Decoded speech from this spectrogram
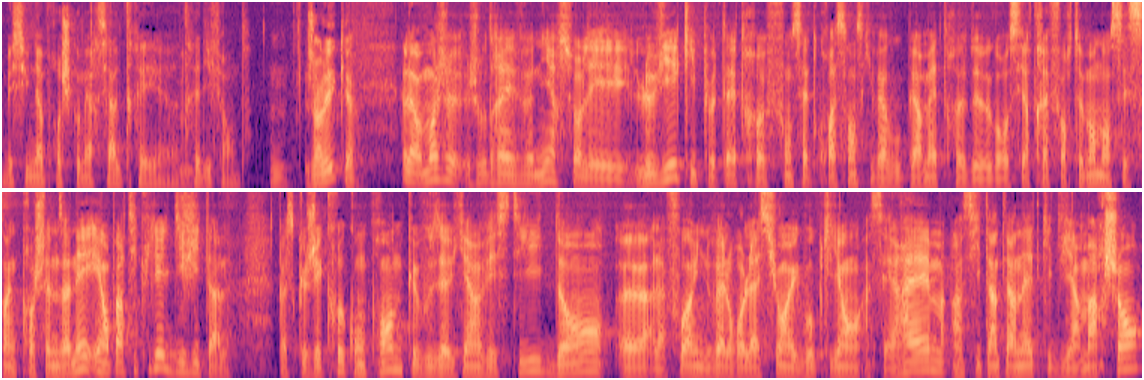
Mais c'est une approche commerciale très, euh, très différente. Hmm. Jean-Luc Alors moi, je, voudrais venir sur les leviers qui peut-être font cette croissance qui va vous permettre de grossir très fortement dans ces cinq prochaines années, et en particulier le digital. Parce que j'ai cru comprendre que vous aviez investi dans euh, à la fois une nouvelle relation avec vos clients, un CRM, un site Internet qui devient marchand.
